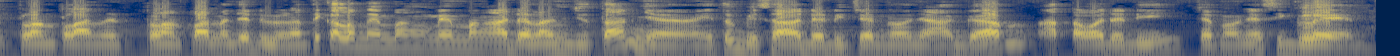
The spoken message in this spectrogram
pelan-pelan pelan-pelan aja dulu. Nanti kalau memang memang ada lanjutannya, itu bisa ada di channelnya Agam atau ada di channelnya si Glenn.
